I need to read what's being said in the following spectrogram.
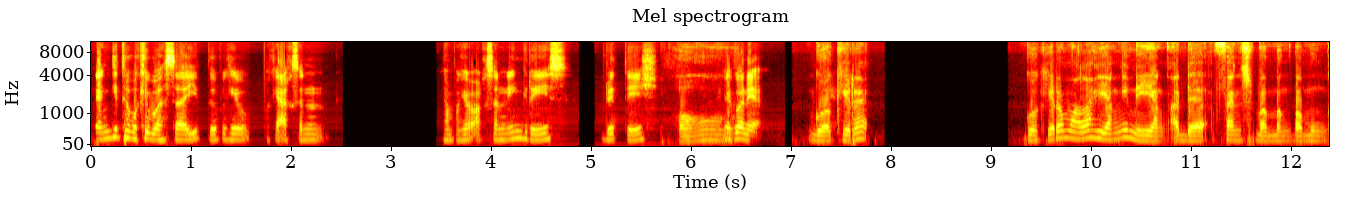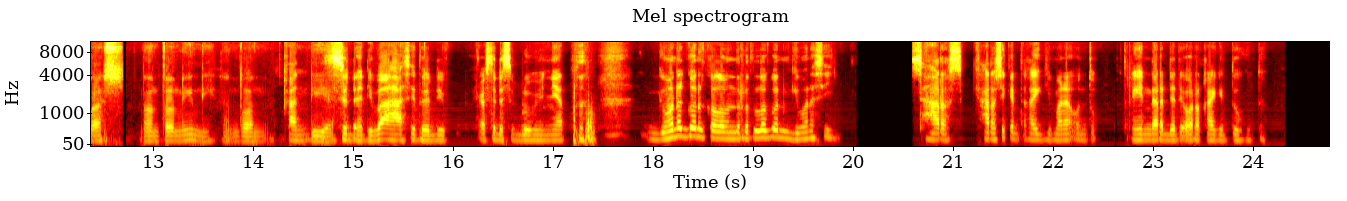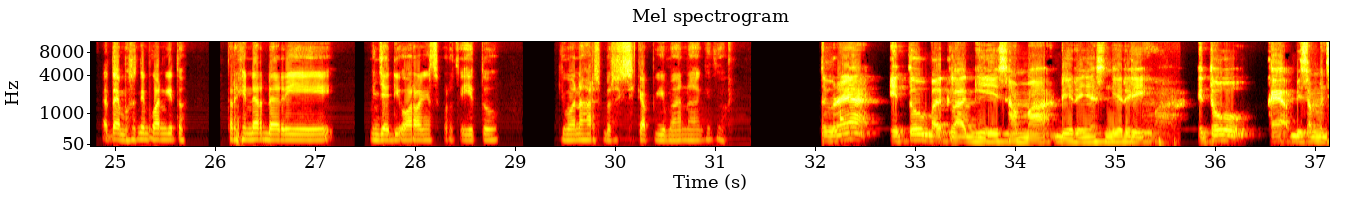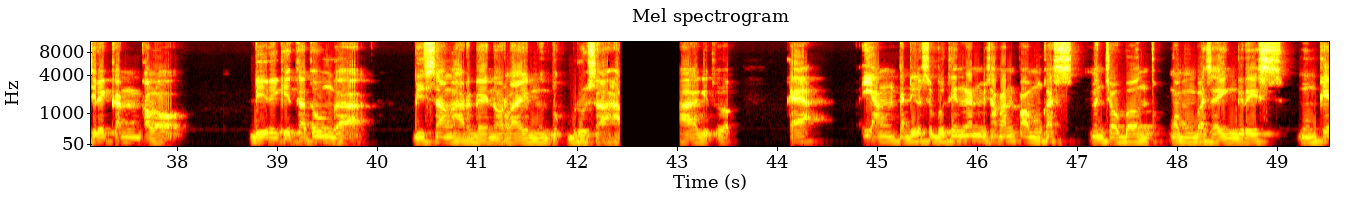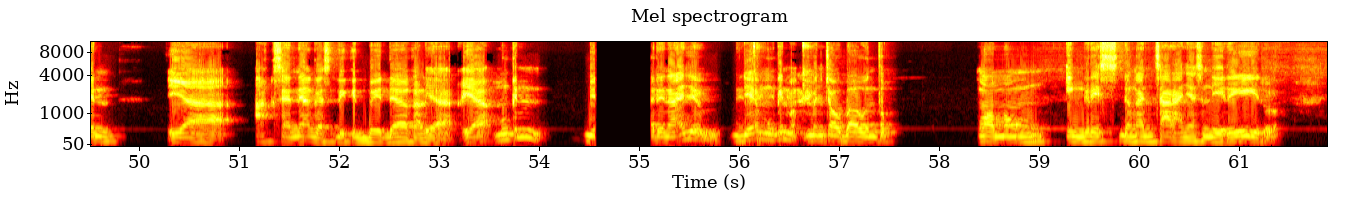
Yang kita pakai bahasa itu pakai pakai aksen yang pakai aksen Inggris British. Oh. Ya gue ya gua kira gua kira malah yang ini yang ada fans Bambang Pamungkas nonton ini nonton kan Dia. sudah dibahas itu di episode sebelumnya. Gimana Gon kalau menurut lo Gon gimana sih harus harusnya kita kayak gimana untuk terhindar dari orang kayak gitu gitu? Eh maksudnya bukan gitu. Terhindar dari menjadi orang yang seperti itu. Gimana harus bersikap gimana gitu? Sebenarnya itu balik lagi sama dirinya sendiri. Itu kayak bisa mencirikan kalau diri kita tuh nggak bisa menghargai orang lain untuk berusaha gitu loh. Kayak yang tadi lu sebutin kan misalkan Pamungkas mencoba untuk ngomong bahasa Inggris mungkin ya aksennya agak sedikit beda kali ya. Ya mungkin biarin aja. Dia mungkin mencoba untuk ngomong Inggris dengan caranya sendiri gitu loh.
